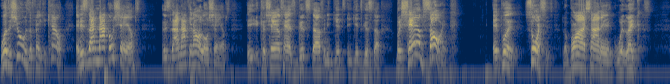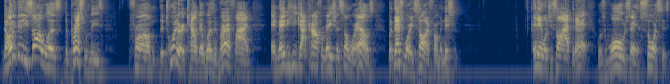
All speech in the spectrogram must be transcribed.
Wasn't sure it was a fake account. And it's not a knock on Shams. It's not knock it all on Shams because Shams has good stuff and he gets he gets good stuff. But Shams saw it and put sources. LeBron signing with Lakers. The only thing you saw was the press release from the Twitter account that wasn't verified, and maybe he got confirmation somewhere else, but that's where he saw it from initially. And then what you saw after that was Woj saying sources.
